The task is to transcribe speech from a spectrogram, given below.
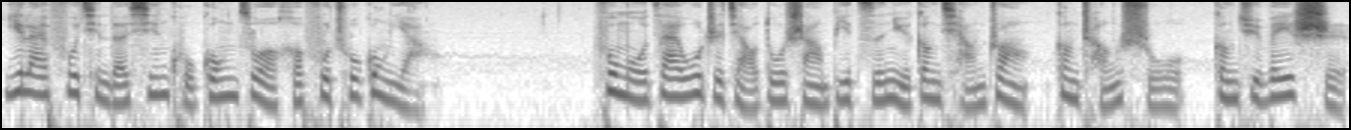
依赖父亲的辛苦工作和付出供养。父母在物质角度上比子女更强壮、更成熟、更具威势，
